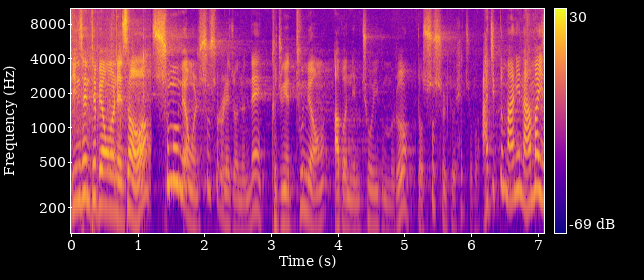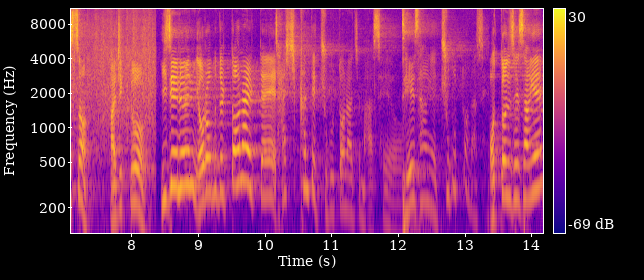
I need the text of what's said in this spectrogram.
빈센트 병원에서 20명을 수술을 해줬는데 그 중에 두명 아버님 조의금으로 또 수술도 해주고 아직도 많이 남아 있어. 아직도 이제는 여러분들 떠날 때 자식한테 주고 떠나지 마세요. 세상에 주고 떠나세요. 어떤 세상에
